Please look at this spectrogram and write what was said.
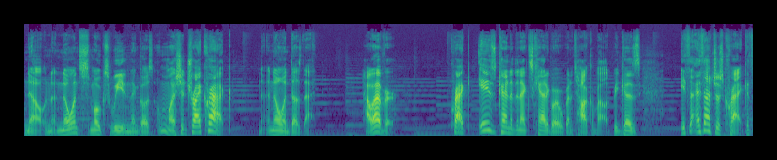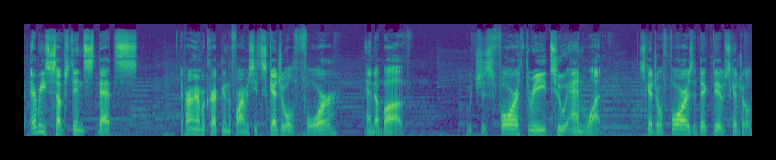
no, no one smokes weed and then goes, mm, I should try crack. No one does that. However, crack is kind of the next category we're going to talk about because it's not, it's not just crack, it's every substance that's if I remember correctly, in the pharmacy, it's Schedule 4 and above, which is 4, 3, 2, and 1. Schedule 4 is addictive. Schedule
